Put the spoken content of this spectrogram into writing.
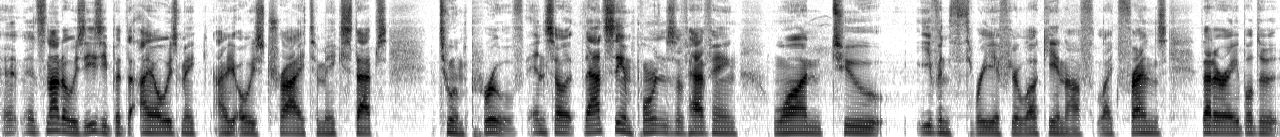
It's not always easy, but I always make, I always try to make steps to improve. And so that's the importance of having one, two, even three, if you're lucky enough, like friends that are able to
